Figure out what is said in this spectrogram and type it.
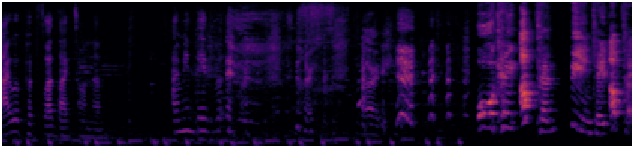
I would put floodlights on them. I mean, they've. sorry. Sorry. Kate Upton being Kate Upton.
